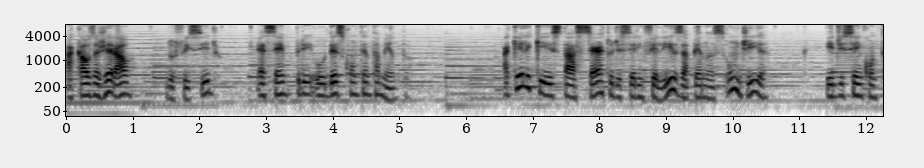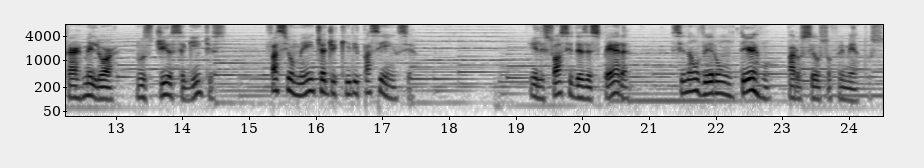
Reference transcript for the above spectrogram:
a causa geral do suicídio é sempre o descontentamento. Aquele que está certo de ser infeliz apenas um dia e de se encontrar melhor nos dias seguintes, facilmente adquire paciência. Ele só se desespera se não ver um termo para os seus sofrimentos.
